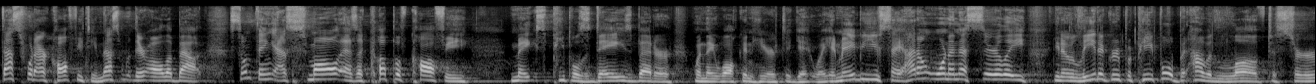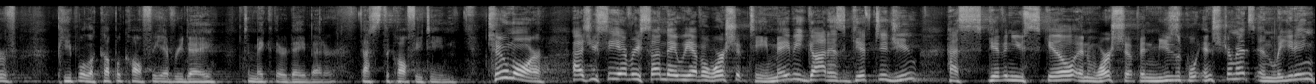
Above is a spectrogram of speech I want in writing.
That's what our coffee team, that's what they're all about. Something as small as a cup of coffee makes people's days better when they walk in here to Gateway. And maybe you say, I don't want to necessarily, you know, lead a group of people, but I would love to serve people a cup of coffee every day to make their day better. That's the coffee team. Two more. As you see every Sunday, we have a worship team. Maybe God has gifted you, has given you skill in worship and musical instruments and leading,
